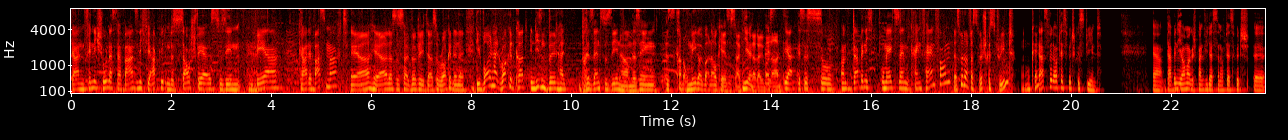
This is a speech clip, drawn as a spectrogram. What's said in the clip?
dann finde ich schon, dass da wahnsinnig viel abgeht und es sau schwer ist zu sehen, wer gerade was macht. Ja, ja, das ist halt wirklich, da ist so Rocket in der. Die wollen halt Rocket gerade in diesem Bild halt präsent zu sehen haben. Deswegen ist es gerade auch mega überall. Okay, es ist einfach generell überladen. Es, ja, es ist so. Und da bin ich, um ehrlich zu sein, kein Fan von. Das wird auf der Switch gestreamt? Okay. Das wird auf der Switch gestreamt. Ja, da bin ich auch mal gespannt, wie das dann auf der Switch äh,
